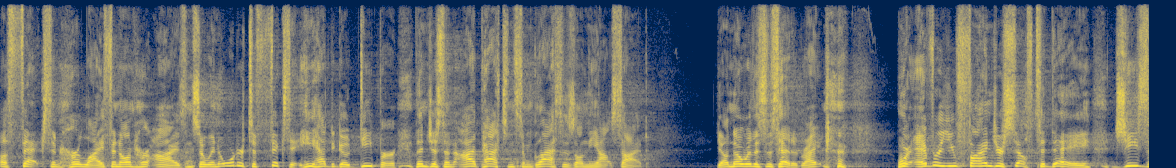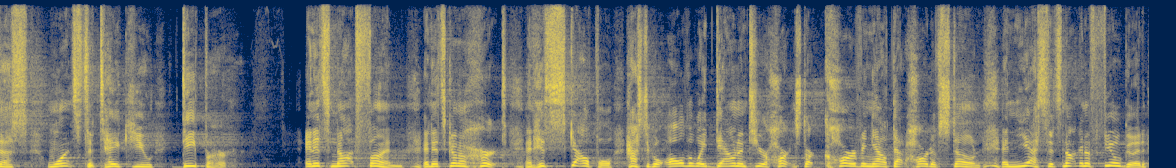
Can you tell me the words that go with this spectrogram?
effects in her life and on her eyes. And so, in order to fix it, he had to go deeper than just an eye patch and some glasses on the outside. Y'all know where this is headed, right? Wherever you find yourself today, Jesus wants to take you deeper and it's not fun and it's gonna hurt. And his scalpel has to go all the way down into your heart and start carving out that heart of stone. And yes, it's not gonna feel good,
